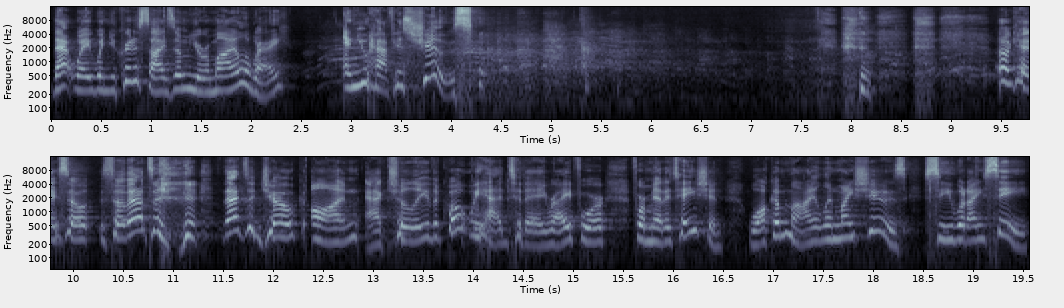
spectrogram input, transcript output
That way, when you criticize him, you're a mile away and you have his shoes. okay, so, so that's, a, that's a joke on actually the quote we had today, right, for, for meditation. Walk a mile in my shoes, see what I see,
